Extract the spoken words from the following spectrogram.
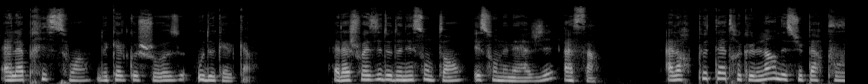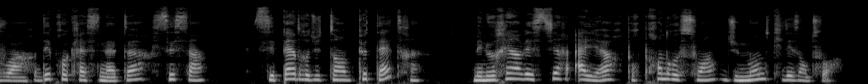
elle a pris soin de quelque chose ou de quelqu'un. Elle a choisi de donner son temps et son énergie à ça. Alors peut-être que l'un des super pouvoirs des procrastinateurs, c'est ça. C'est perdre du temps peut-être, mais le réinvestir ailleurs pour prendre soin du monde qui les entoure.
